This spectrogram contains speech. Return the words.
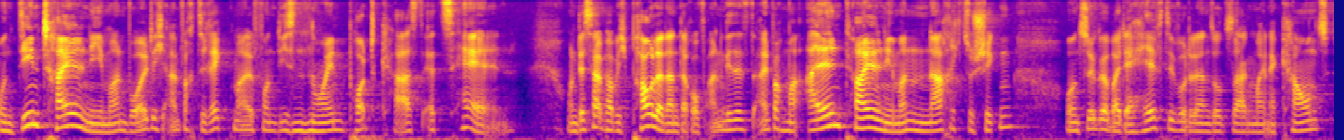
Und den Teilnehmern wollte ich einfach direkt mal von diesem neuen Podcast erzählen. Und deshalb habe ich Paula dann darauf angesetzt, einfach mal allen Teilnehmern eine Nachricht zu schicken. Und circa bei der Hälfte wurde dann sozusagen mein Account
